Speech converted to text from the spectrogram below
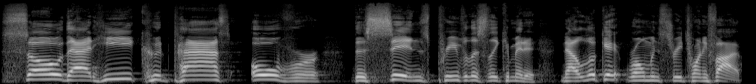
so that he could pass over the sins previously committed. Now look at Romans 3:25.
